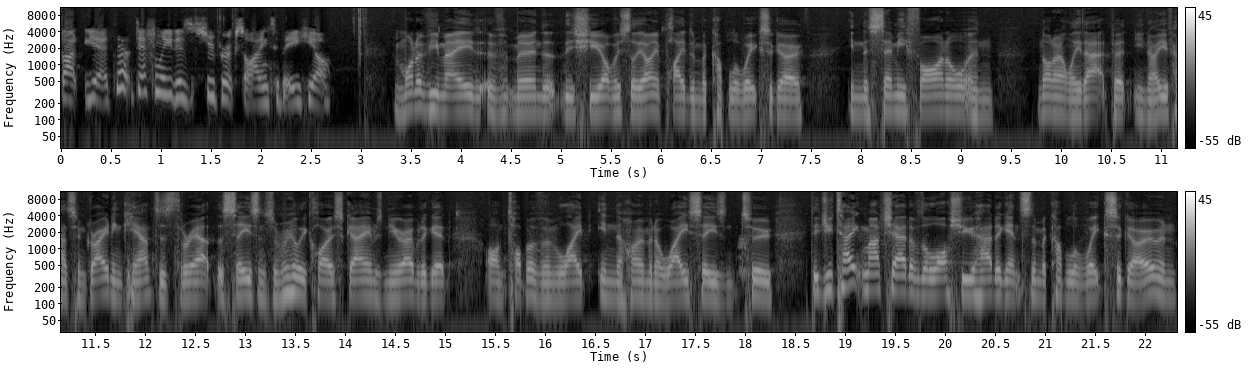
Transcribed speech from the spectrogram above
But yeah, de- definitely it is super exciting to be here. And what have you made of Mernda this year? Obviously, I only played them a couple of weeks ago in the semi-final, and not only that, but you know you've had some great encounters throughout the season, some really close games, and you're able to get on top of them late in the home and away season too. Did you take much out of the loss you had against them a couple of weeks ago? And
